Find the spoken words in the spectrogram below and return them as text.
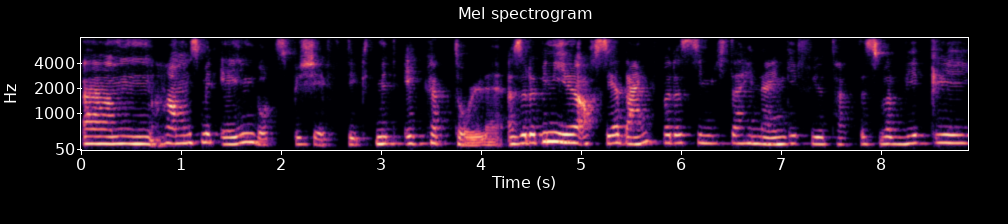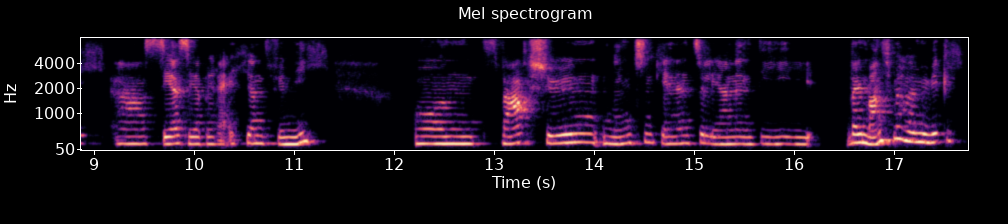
Ähm, haben uns mit Ellenbots beschäftigt, mit Eckart Tolle. Also da bin ich ihr auch sehr dankbar, dass sie mich da hineingeführt hat. Das war wirklich äh, sehr, sehr bereichernd für mich. Und es war auch schön, Menschen kennenzulernen, die, weil manchmal habe ich mich wirklich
